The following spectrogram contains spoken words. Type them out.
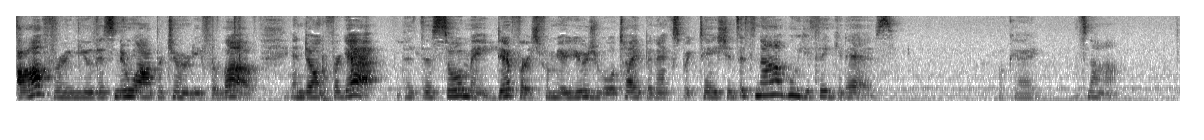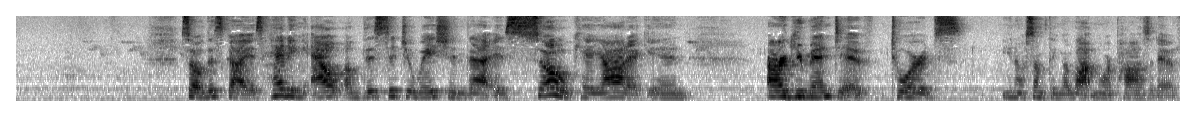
offering you this new opportunity for love. And don't forget that this soulmate differs from your usual type and expectations. It's not who you think it is. Okay? It's not. So this guy is heading out of this situation that is so chaotic and argumentative towards you know, something a lot more positive.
